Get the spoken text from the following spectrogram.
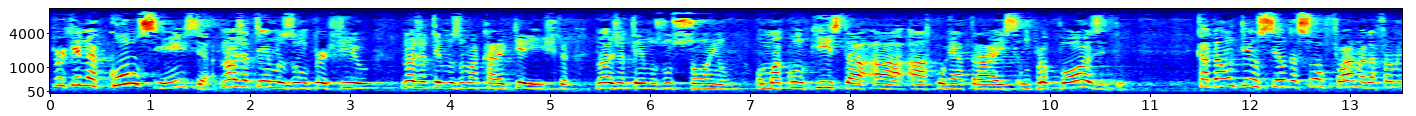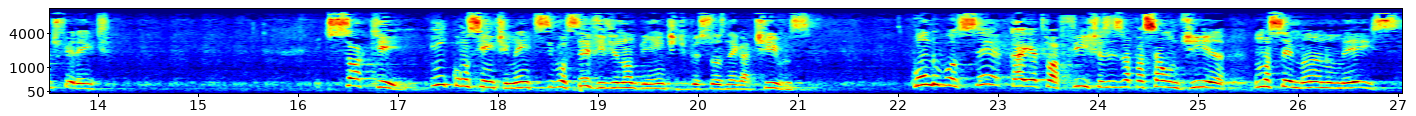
Porque na consciência nós já temos um perfil, nós já temos uma característica, nós já temos um sonho, uma conquista a, a correr atrás, um propósito. Cada um tem o seu da sua forma, da forma diferente. Só que, inconscientemente, se você vive num ambiente de pessoas negativas, quando você cair a tua ficha, às vezes vai passar um dia, uma semana, um mês,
